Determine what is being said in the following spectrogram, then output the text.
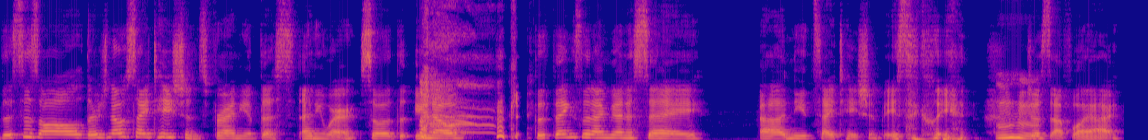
This is all, there's no citations for any of this anywhere. So, th- you know, Okay. the things that I'm going to say uh, need citation, basically. Mhm. Just FYI.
